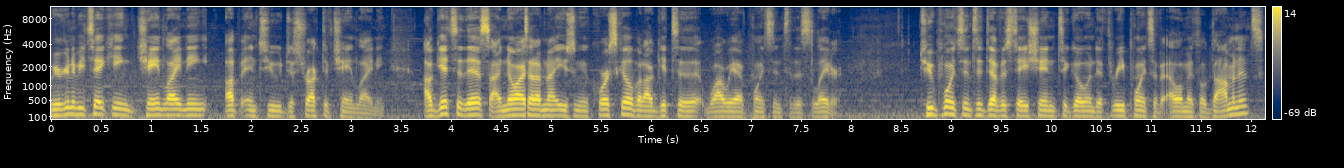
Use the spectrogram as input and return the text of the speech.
We're going to be taking Chain Lightning up into Destructive Chain Lightning. I'll get to this. I know I said I'm not using a core skill, but I'll get to why we have points into this later. Two points into Devastation to go into three points of Elemental Dominance.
